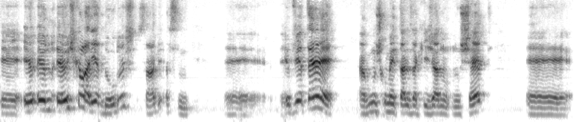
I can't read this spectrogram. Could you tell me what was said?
é, eu, eu, eu, escalaria Douglas, sabe? Assim, é, eu vi até alguns comentários aqui já no, no chat. É,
